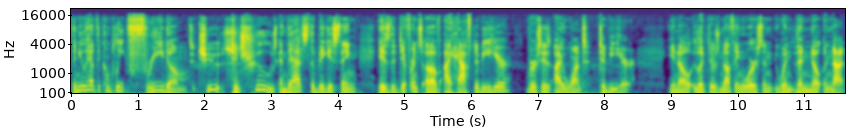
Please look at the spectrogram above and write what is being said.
then you have the complete freedom To choose. to choose. And that's the biggest thing is the difference of i have to be here versus i want to be here. You know like there's nothing worse than when than no not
